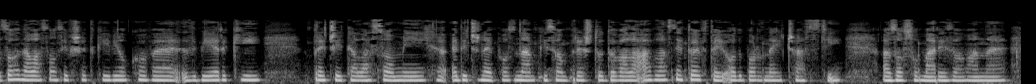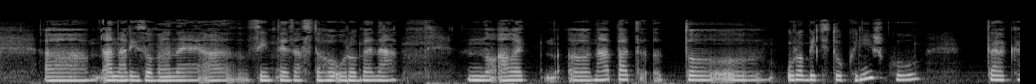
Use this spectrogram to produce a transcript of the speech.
zohnala som si všetky Vilkové zbierky, Prečítala som ich, edičné poznámky som preštudovala a vlastne to je v tej odbornej časti zosumarizované, analyzované a syntéza z toho urobená. No ale e, nápad to e, urobiť tú knižku, tak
